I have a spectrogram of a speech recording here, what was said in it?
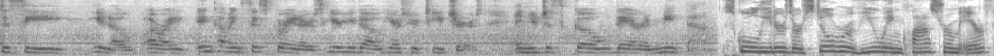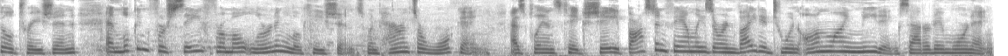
to see you know, all right, incoming sixth graders, here you go, here's your teachers. And you just go there and meet them. School leaders are still reviewing classroom air filtration and looking for safe remote learning locations when parents are working. As plans take shape, Boston families are invited to an online meeting Saturday morning.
